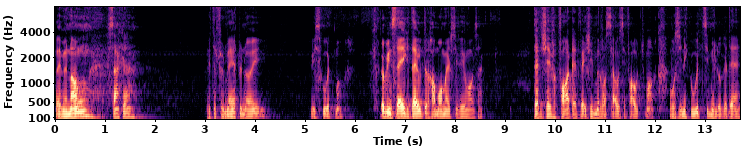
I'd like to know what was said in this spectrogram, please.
Wenn wir einander sagen, wieder vermehrt und neu, wie es gut machst. Übrigens, die eigenen Eltern kann man auch merci vielmals sagen. Der ist einfach Gefahr, der weiß immer, was sie alles falsch macht, wo sie nicht gut sind. Wir schauen dann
